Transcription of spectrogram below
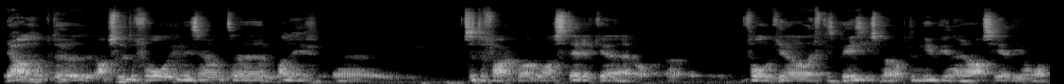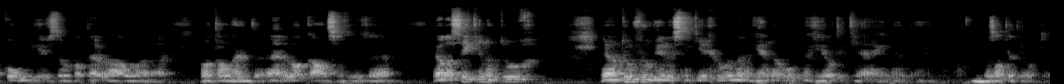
ja, dat is ook de absolute volging is, hè, want eh allee, eh, er zitten vaak wel, wel sterke eh, volk die al even bezig is, maar ook de nieuwe generatie, hè, die jonge opkomende, geeft ze ook altijd wel, eh, wel talenten, eh, wel kansen. Dus eh, ja, dat is zeker een tour. Ja, toen viel die eens een keer gewoon een agenda om ook nog geel te krijgen. En, en dat is altijd heel tof.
